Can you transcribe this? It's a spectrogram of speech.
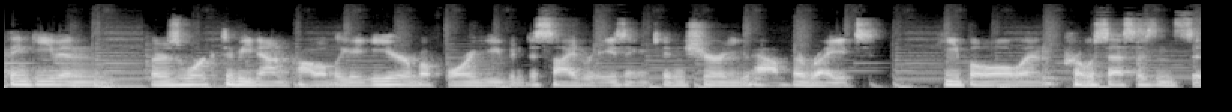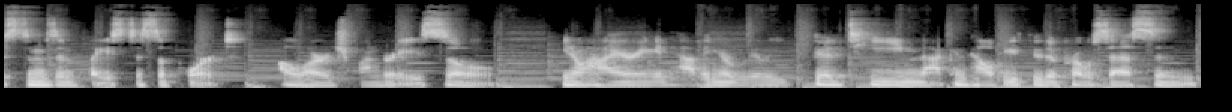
think even there's work to be done probably a year before you even decide raising to ensure you have the right people and processes and systems in place to support a large fundraise. So, you know, hiring and having a really good team that can help you through the process and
